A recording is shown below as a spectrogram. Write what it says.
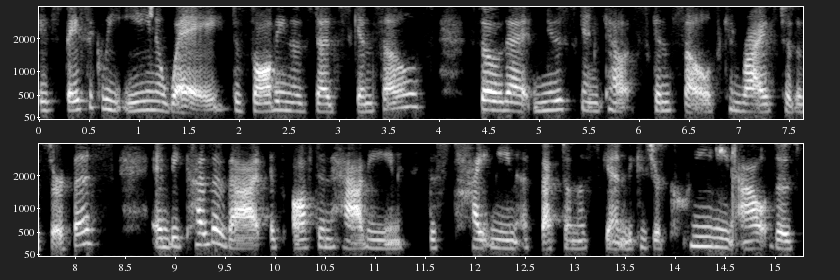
it's basically eating away, dissolving those dead skin cells so that new skin skin cells can rise to the surface. And because of that, it's often having this tightening effect on the skin because you're cleaning out those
